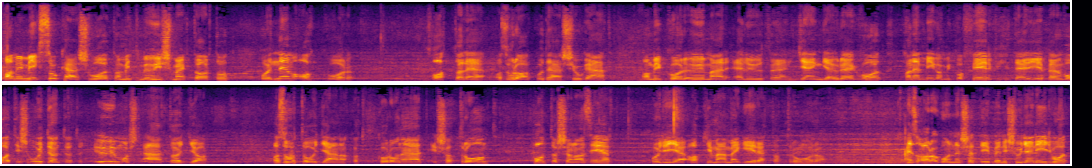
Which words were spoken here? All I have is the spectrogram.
Ami még szokás volt, amit ő is megtartott, hogy nem akkor adta le az uralkodás jogát, amikor ő már előtlen gyenge öreg volt, hanem még amikor férfi terjében volt, és úgy döntött, hogy ő most átadja az utódjának a koronát és a trónt, pontosan azért, hogy ugye aki már megérett a trónra. Ez Aragon esetében is ugyanígy volt,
